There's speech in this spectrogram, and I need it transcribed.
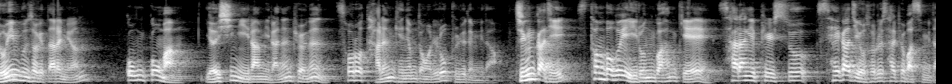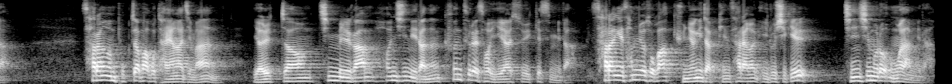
요인 분석에 따르면 꼼꼼함, 열심히 일함이라는 표현은 서로 다른 개념 덩어리로 분류됩니다. 지금까지 스턴버그의 이론과 함께 사랑의 필수 세 가지 요소를 살펴봤습니다. 사랑은 복잡하고 다양하지만 열정, 친밀감, 헌신이라는 큰 틀에서 이해할 수 있겠습니다. 사랑의 3요소가 균형이 잡힌 사랑을 이루시길 진심으로 응원합니다.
